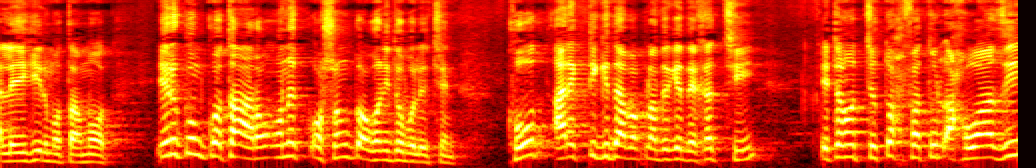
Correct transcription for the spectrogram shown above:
আলহির মতামত। এরকম কথা আরও অনেক অসংখ্য অগণিত বলেছেন। খোদ আরেকটি কিতাব আপনাদেরকে দেখাচ্ছি। এটা হচ্ছে তোহফাতুল আহওয়াজি।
